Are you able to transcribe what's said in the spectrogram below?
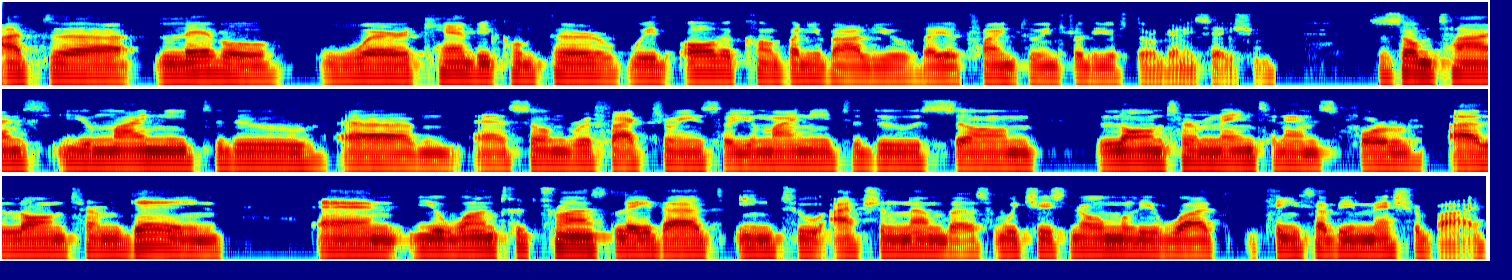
at a level where can be compared with all the company value that you're trying to introduce to the organization. So sometimes you might need to do um, uh, some refactoring. So you might need to do some long-term maintenance for a long-term gain. And you want to translate that into action numbers, which is normally what things have been measured by.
